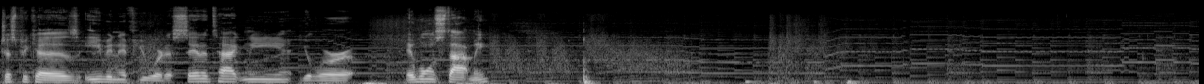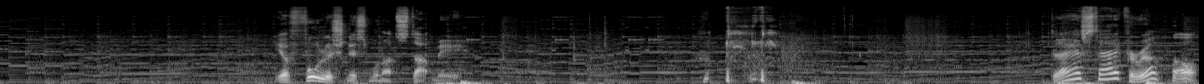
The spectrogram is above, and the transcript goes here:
Just because even if you were to sand attack me, your it won't stop me. Your foolishness will not stop me. Did I have static for real? Oh.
